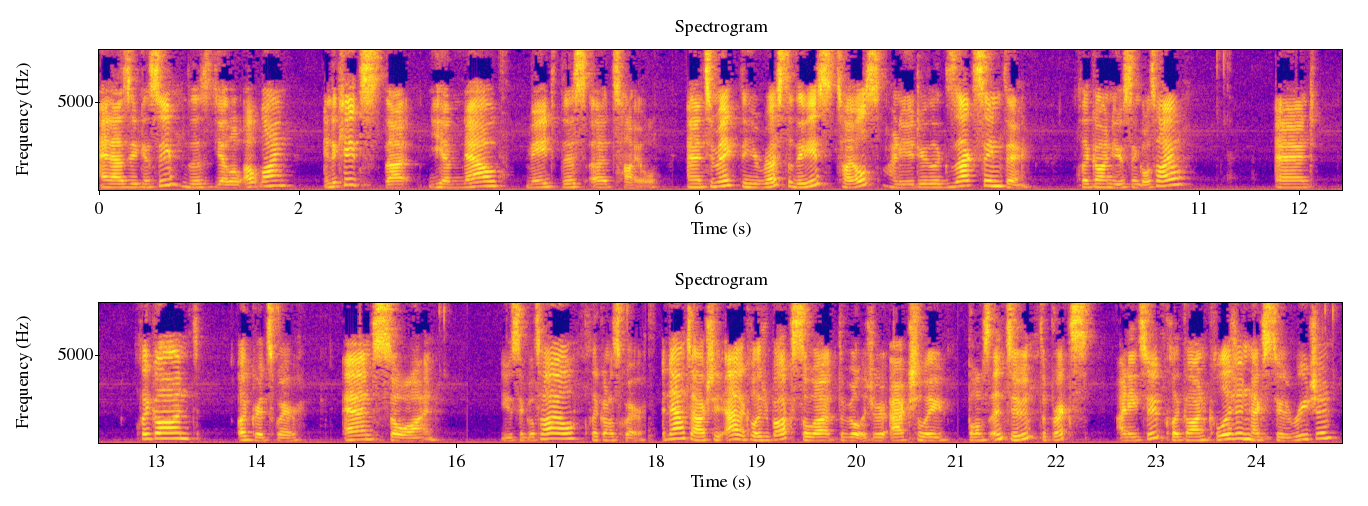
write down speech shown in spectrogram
and as you can see, this yellow outline indicates that you have now made this a tile. And to make the rest of these tiles, I need to do the exact same thing. Click on new single tile, and click on a grid square, and so on new single tile, click on a square. And now to actually add a collision box so that the villager actually bumps into the bricks, I need to click on collision next to the region.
